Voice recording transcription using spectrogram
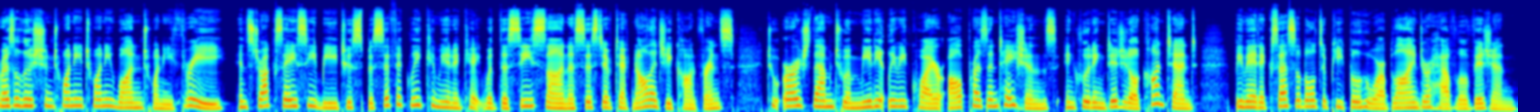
Resolution 2021 23 instructs ACB to specifically communicate with the CSUN Assistive Technology Conference to urge them to immediately require all presentations, including digital content, be made accessible to people who are blind or have low vision.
